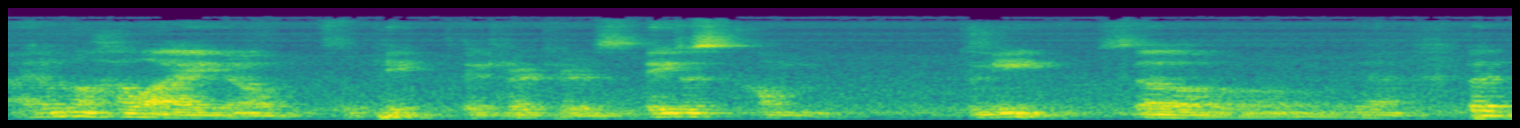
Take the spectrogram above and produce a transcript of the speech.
I don't know how I you know to pick the characters. They just come to me. So yeah, but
